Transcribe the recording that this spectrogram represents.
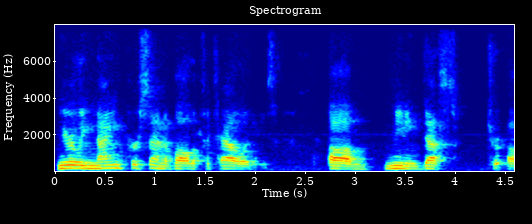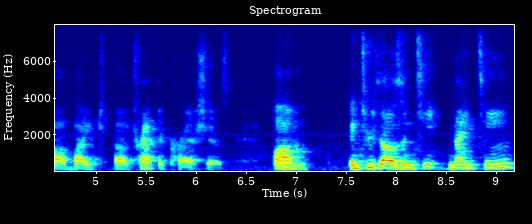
nearly 9% of all the fatalities, um, meaning deaths uh, by uh, traffic crashes. Um, in 2019,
